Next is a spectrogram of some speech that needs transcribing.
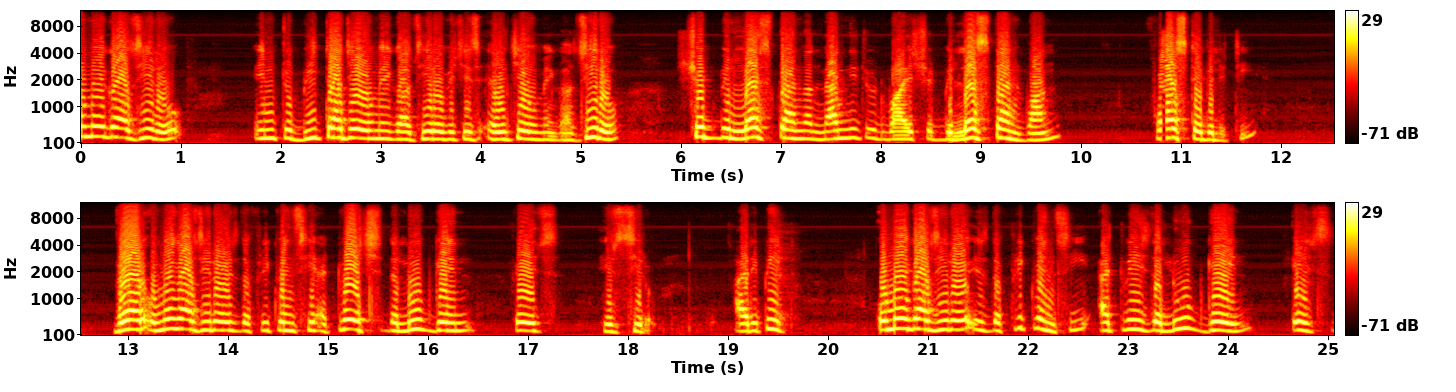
omega 0 into beta j omega 0 which is Lj omega 0 should be less than the magnitude wise should be less than 1 for stability where omega 0 is the frequency at which the loop gain phase is 0. I repeat omega 0 is the frequency at which the loop gain is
